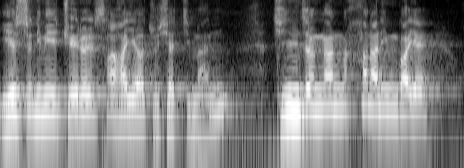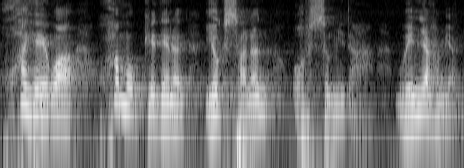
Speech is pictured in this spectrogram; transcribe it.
예수님이 죄를 사하여 주셨지만 진정한 하나님과의 화해와 화목해 되는 역사는 없습니다. 왜냐하면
